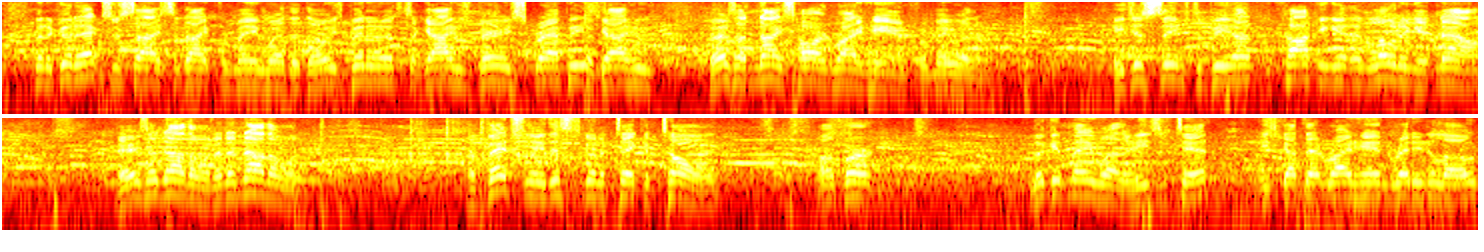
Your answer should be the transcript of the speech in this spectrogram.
It's been a good exercise tonight for Mayweather, though. He's been against a guy who's very scrappy, a guy who, there's a nice hard right hand for Mayweather. He just seems to be cocking it and loading it now. There's another one and another one. Eventually, this is going to take a toll on Burton. Look at Mayweather. He's intent. He's got that right hand ready to load.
